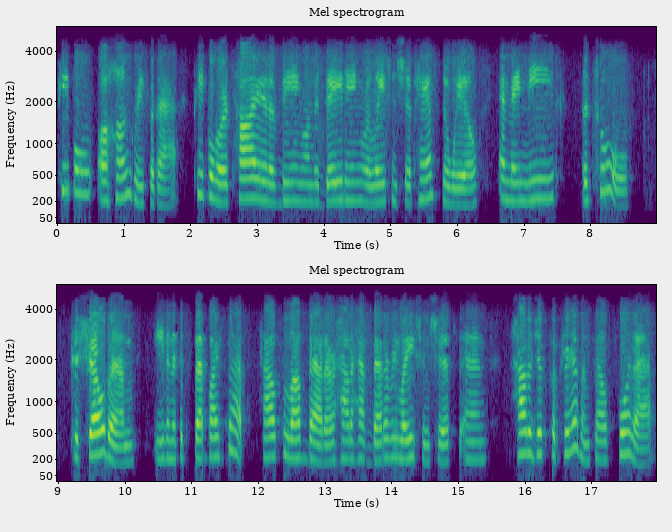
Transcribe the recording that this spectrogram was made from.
people are hungry for that. People are tired of being on the dating relationship hamster wheel, and they need the tools to show them, even if it's step by step, how to love better, how to have better relationships, and how to just prepare themselves for that.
